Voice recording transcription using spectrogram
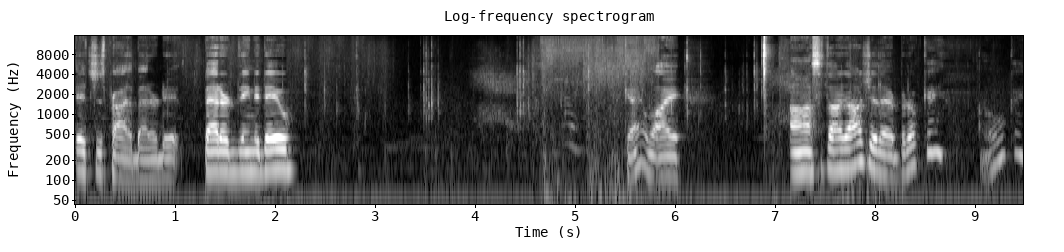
it's just probably better do better thing to do. Okay, well I honestly thought I dodged you there, but okay, okay.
